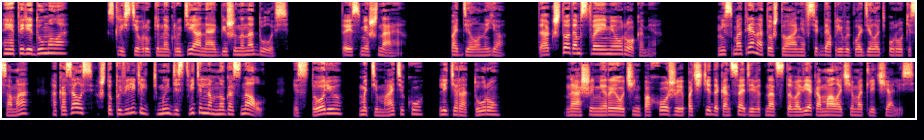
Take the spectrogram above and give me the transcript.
«Я передумала». Скрестив руки на груди, она обиженно надулась. «Ты смешная», — поддел он ее. «Так что там с твоими уроками?» Несмотря на то, что Аня всегда привыкла делать уроки сама, оказалось, что повелитель тьмы действительно много знал. Историю, математику, литературу, Наши миры очень похожи и почти до конца XIX века мало чем отличались.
